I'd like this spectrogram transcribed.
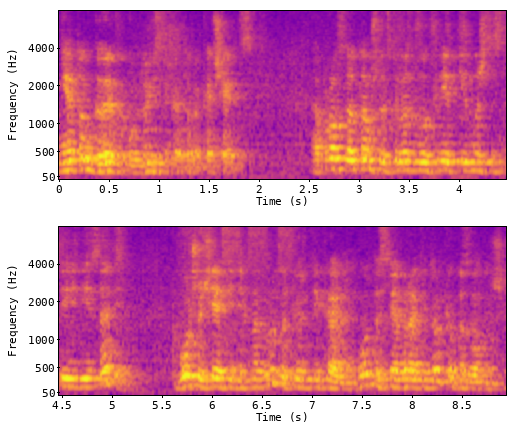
не о том говорю, как у туриста, который качается, а просто о том, что если у вас будут крепкие мышцы спереди и сзади, большую часть этих нагрузок вертикальных будут на себя брать не только позвоночник,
